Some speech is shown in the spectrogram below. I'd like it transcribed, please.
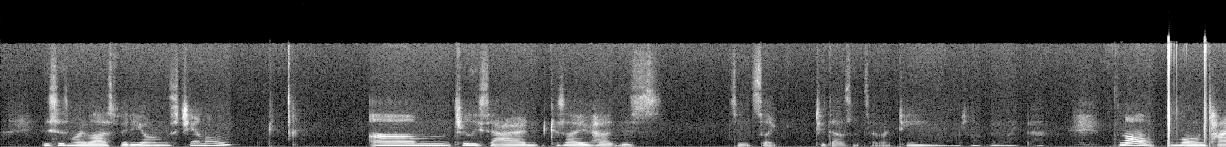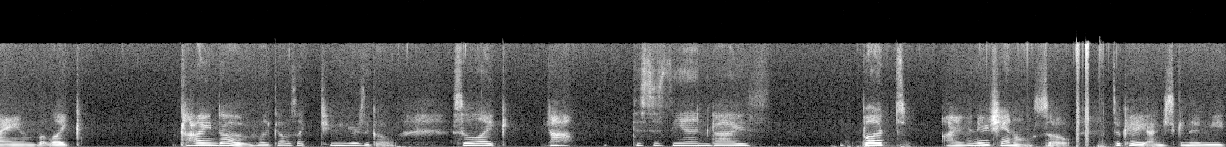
this is my last video on this channel. Um, it's really sad because I've had this since like 2017 or something like that. It's not a long time, but like, kind of. Like, that was like two years ago. So, like, yeah, this is the end, guys. But I have a new channel, so it's okay. I'm just gonna be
